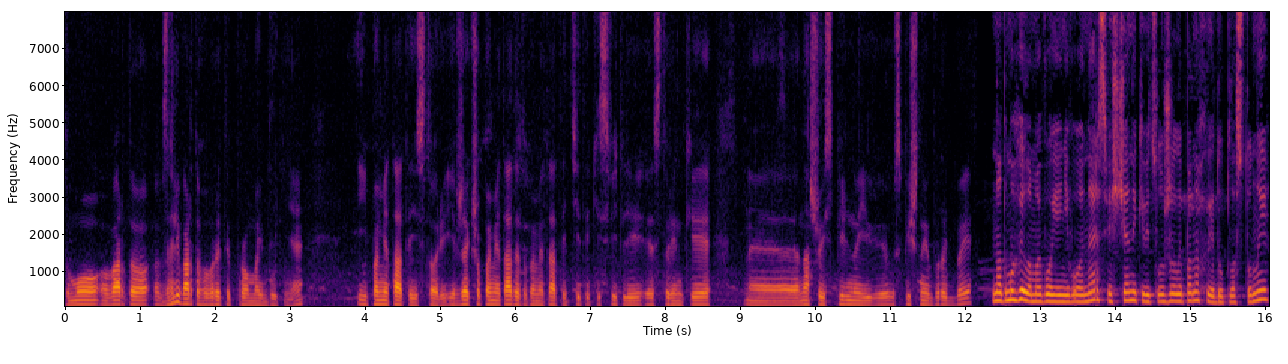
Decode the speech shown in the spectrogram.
тому варто взагалі варто говорити про майбутнє і пам'ятати історію. І вже якщо пам'ятати, то пам'ятати ті такі світлі е, сторінки е, нашої спільної е, успішної боротьби. Над могилами воїнів УНР священики відслужили панахиду, пластуни,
